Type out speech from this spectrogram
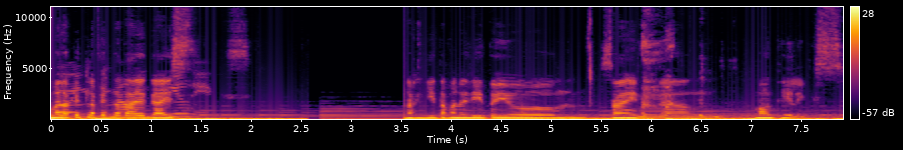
Malapit-lapit na tayo guys. Nakikita ko na dito yung sign ng Mount Helix.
